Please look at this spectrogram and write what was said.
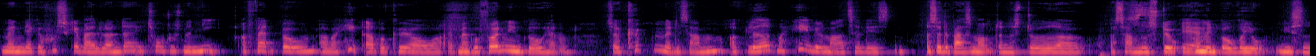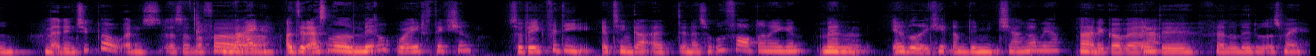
Men jeg kan huske, at jeg var i London i 2009 og fandt bogen og var helt op at køre over, at man kunne få den i en boghandel. Så jeg købte den med det samme og glædede mig helt vildt meget til at læse den. Og så er det bare som om, den har stået og, og samlet støv Ja. på min bogreol lige siden. Men er det en tyk bog? Er den, altså, hvorfor? Nej, og det er sådan noget middle grade fiction. Så det er ikke fordi, jeg tænker, at den er så udfordrende igen. Men jeg ved ikke helt, om det er min genre mere. Nej, det kan godt være, Ja. at det er faldet lidt ud af smag.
